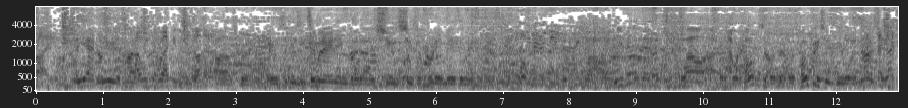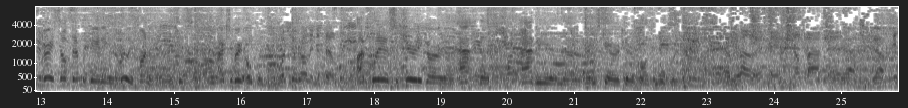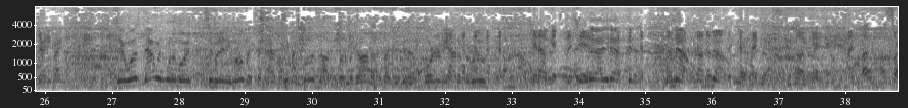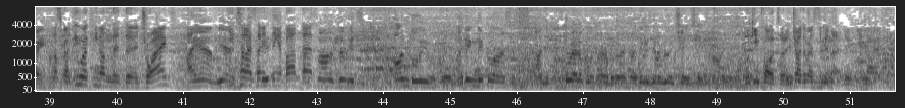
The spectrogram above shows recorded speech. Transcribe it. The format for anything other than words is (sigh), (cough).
right. Uh, yeah, Delirious, right. How was it working with Madonna? Oh, that was great. It was it was intimidating, but uh, she was she's a pretty amazing woman. Diva? Well, I, I would hope so. I was, I was hoping she'd be one. No, she's actually very self-deprecating and really funny. She's actually very open. What's your role in the film? I play a security guard uh, at, the Abbie and uh, Abbie's character falls in love with. Oh, okay. Not bad then. Yeah, yeah. Is there any romance? There was that was one of the more intimidating moments. Like I had to take my clothes off in front of Madonna. I thought she was going to order me out of the room. (laughs) Get out, get to the gym. Yeah, yeah, yeah. (laughs) No, no, no, no. no. Yeah, no. (laughs) okay. And, Uh, uh, sorry, Oscar, are you working on the, the drive? I am. Yeah. Can you tell us anything about I that? saw the film. It's unbelievable. I think Nicolas is an incredible, incredible director. I think he's going to really change things in Hollywood. Looking forward to it. Enjoy the It's rest of your night. Yeah, yeah. thanks.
